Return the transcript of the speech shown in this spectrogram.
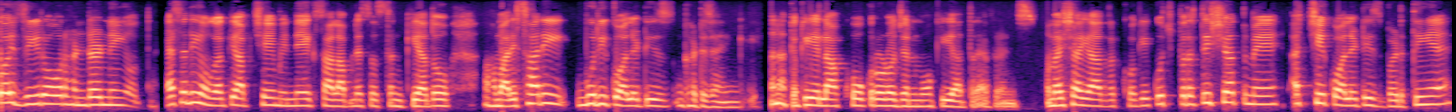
कोई ज़ीरो ज़ीरो और हंड्रेड नहीं होता। ऐसा नहीं होगा कि आप छह महीने, एक साल आपने सत्संग किया तो हमारी सारी बुरी क्वालिटीज घट जाएँगी, है ना? क्योंकि ये लाखों, करोड़ों जन्मों की यात्रा है फ्रेंड्स हमेशा याद रखो कि कुछ प्रतिशत में अच्छी क्वालिटीज बढ़ती हैं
